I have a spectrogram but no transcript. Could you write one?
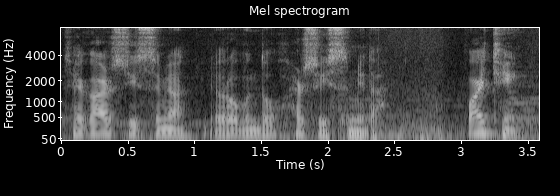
제가 할 수 있으면 여러분도 할 수 있습니다. 파이팅!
